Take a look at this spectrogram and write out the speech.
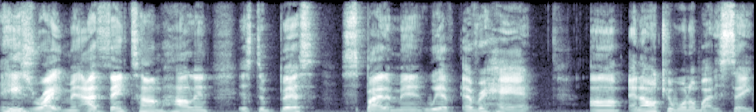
And he's right, man. I think Tom Holland is the best Spider-Man we have ever had. Um, and I don't care what nobody say.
